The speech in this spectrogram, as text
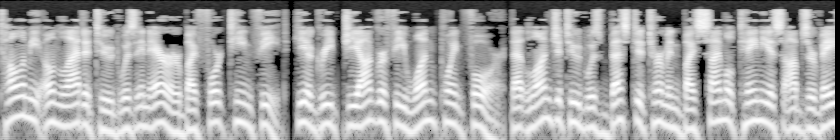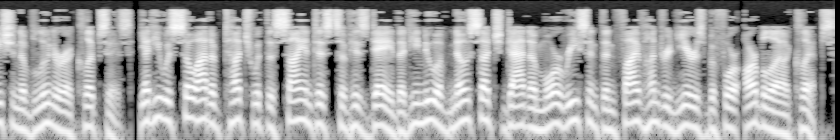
Ptolemy's own latitude was in error by 14 feet. He agreed Geography 1.4 that longitude was best determined by simultaneous observation of lunar eclipses, yet he was so out of touch with the scientists of his day that he knew of no such data more recent than 500 years before for Arbela eclipse.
